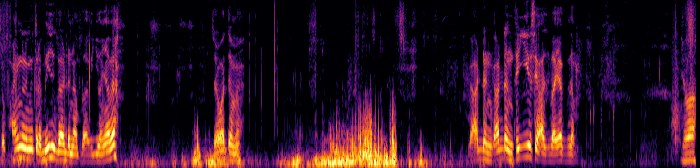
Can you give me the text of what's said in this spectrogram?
તો ફાઇનલ મિત્રો, બીજું ગાર્ડન આપણું આવી ગયું અહીંયા, હવે. જવા તમે ગાર્ડન ગાર્ડન થઈ ગયું છે આજ ભાઈ એકદમ. જોવા.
